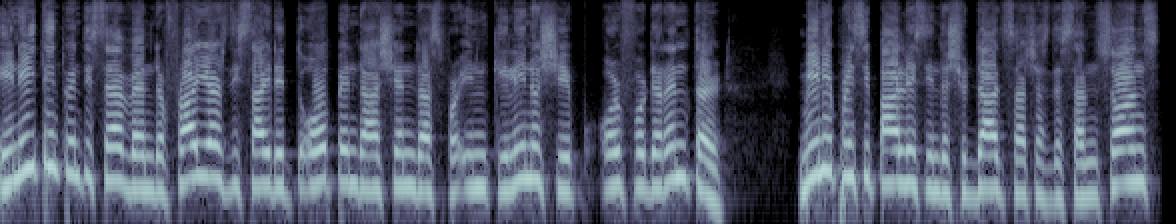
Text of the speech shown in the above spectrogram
in 1827, the friars decided to open the haciendas for inquilinoship or for the renter. Many principalities in the ciudad such as the Sansons,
